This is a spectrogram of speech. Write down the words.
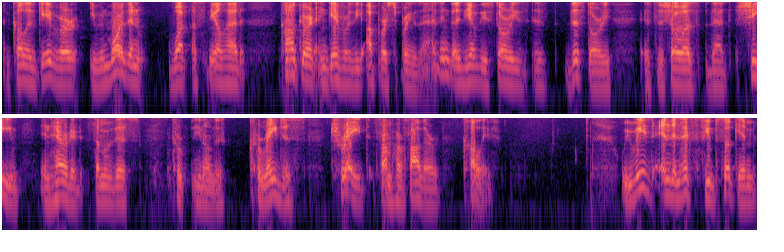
And Kalev gave her even more than what Asniel had conquered and gave her the upper springs. I think the idea of these stories is this story is to show us that she inherited some of this, you know, this courageous trait from her father, Kalev. We read in the next few psukim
